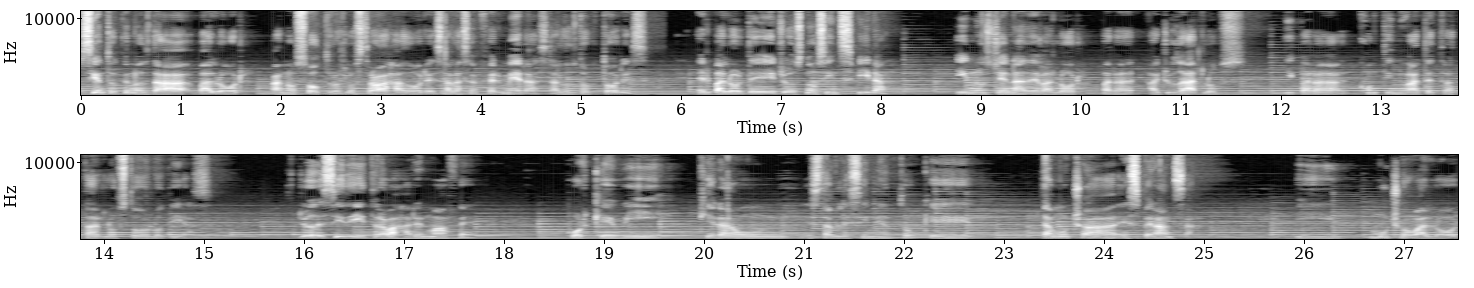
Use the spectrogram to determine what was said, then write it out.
Siento que nos da valor a nosotros los trabajadores, a las enfermeras, a los doctores el valor de ellos nos inspira y nos llena de valor para ayudarlos y para continuar de tratarlos todos los días. Yo decidí trabajar en MAFE porque vi que era un establecimiento que da mucha esperanza y mucho valor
